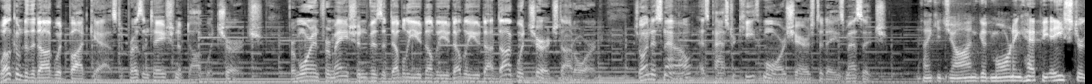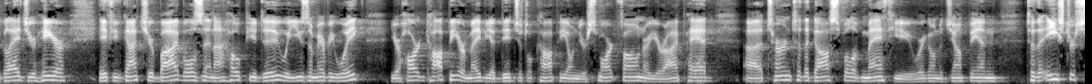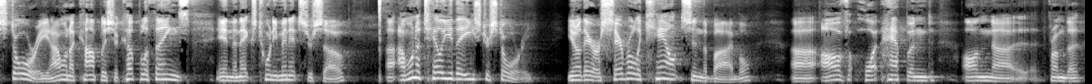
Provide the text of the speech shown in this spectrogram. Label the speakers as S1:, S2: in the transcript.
S1: Welcome to the Dogwood Podcast, a presentation of Dogwood Church. For more information, visit www.dogwoodchurch.org. Join us now as Pastor Keith Moore shares today's message.
S2: Thank you, John. Good morning. Happy Easter. Glad you're here. If you've got your Bibles, and I hope you do, we use them every week, your hard copy or maybe a digital copy on your smartphone or your iPad, uh, turn to the Gospel of Matthew. We're going to jump in to the Easter story, and I want to accomplish a couple of things in the next 20 minutes or so. Uh, I want to tell you the Easter story. You know, there are several accounts in the Bible uh, of what happened on uh, from the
